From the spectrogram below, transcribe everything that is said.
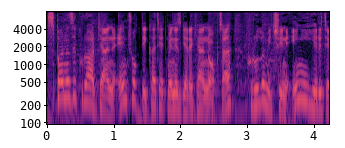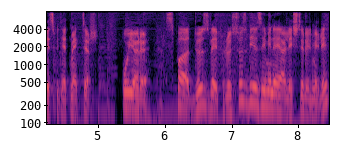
Spa'nızı kurarken en çok dikkat etmeniz gereken nokta kurulum için en iyi yeri tespit etmektir. Uyarı: Spa düz ve pürüzsüz bir zemine yerleştirilmeli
